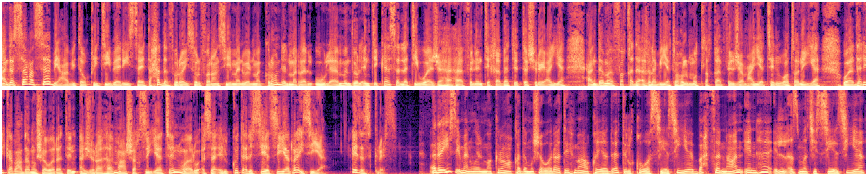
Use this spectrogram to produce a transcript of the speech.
عند الساعة السابعة بتوقيت باريس سيتحدث الرئيس الفرنسي مانويل ماكرون للمرة الأولى منذ الانتكاسة التي واجهها في الانتخابات التشريعية عندما فقد أغلبيته المطلقة في الجمعية الوطنية وذلك بعد مشاورات أجراها مع شخصيات ورؤساء الكتل السياسية الرئيسية. الرئيس إيمانويل ماكرون عقد مشاوراته مع قيادات القوى السياسية بحثا عن إنهاء الأزمة السياسية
